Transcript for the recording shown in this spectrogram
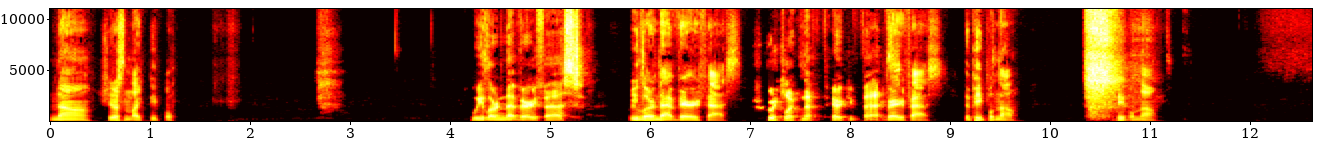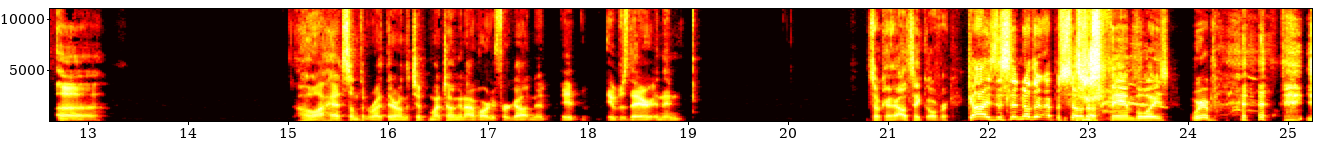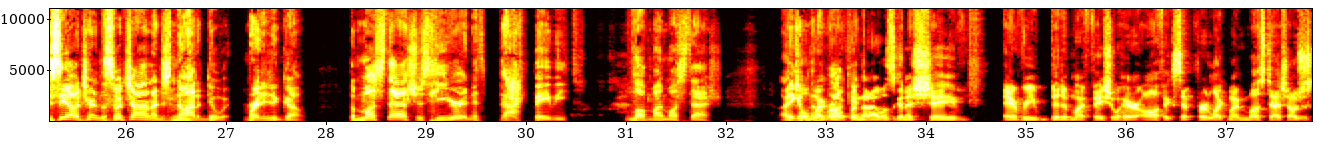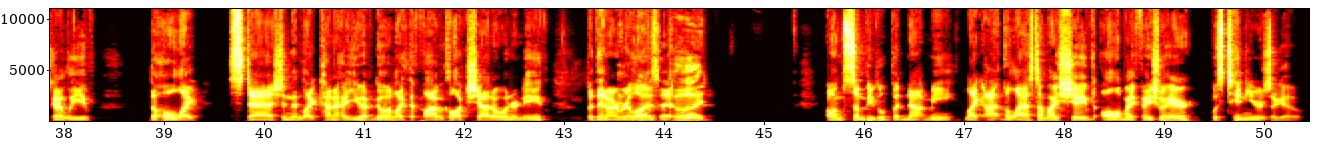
No, she doesn't like people. We learned that very fast. We learned that very fast. We learned that very fast. Very fast. The people know. The people know. uh oh i had something right there on the tip of my tongue and i've already forgotten it it it was there and then It's okay. I'll take over. Guys, this is another episode of Fanboys. We're you see how I turned the switch on? I just know how to do it. I'm ready to go. The mustache is here and it's back, baby. Love my mustache. i I'm told my girlfriend it. that i was going to shave every bit of my facial hair off except for like my mustache i was just going to leave the whole like stash and then like kind of how you have going like the five o'clock shadow underneath but then i It realized that good. On some people but not me like I, the last time i shaved all of my facial hair was 10 years ago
